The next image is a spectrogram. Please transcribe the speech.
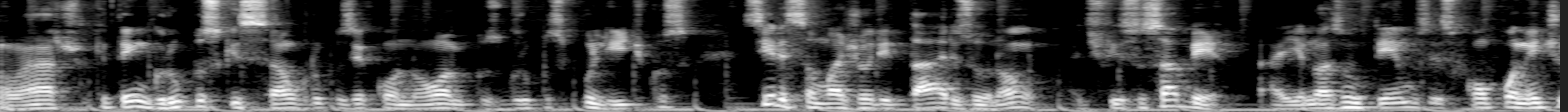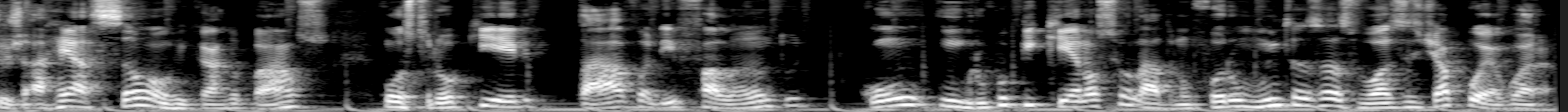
Eu acho que tem grupos que são grupos econômicos, grupos políticos. Se eles são majoritários ou não, é difícil saber. Aí nós não temos esse componente. A reação ao Ricardo Barros mostrou que ele estava ali falando com um grupo pequeno ao seu lado. Não foram muitas as vozes de apoio. Agora,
